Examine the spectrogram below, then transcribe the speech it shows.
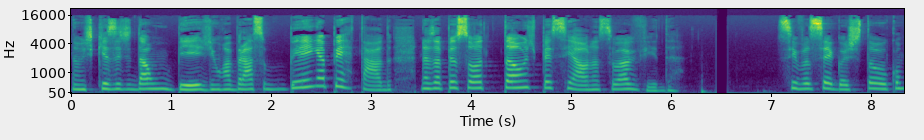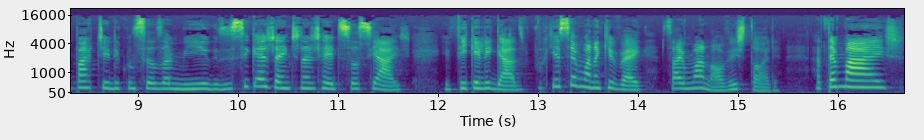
Não esqueça de dar um beijo e um abraço bem apertado nessa pessoa tão especial na sua vida. Se você gostou, compartilhe com seus amigos e siga a gente nas redes sociais. E fiquem ligados, porque semana que vem sai uma nova história. Até mais!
